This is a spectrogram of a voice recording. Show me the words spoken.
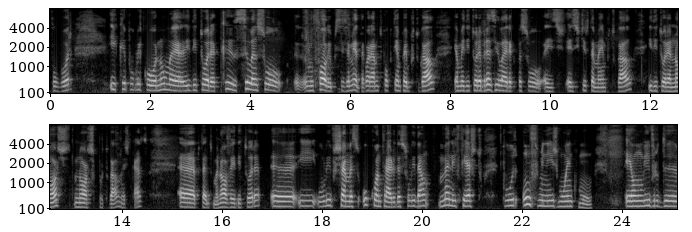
fulgor, e que publicou numa editora que se lançou no Fólio, precisamente, agora há muito pouco tempo em Portugal. É uma editora brasileira que passou a existir também em Portugal, editora Nós, Nós Portugal, neste caso. uh, portanto, uma nova editora, uh, e o livro chama-se O Contrário da Solidão Manifesto por um Feminismo em Comum. É um livro de,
